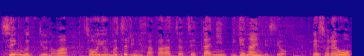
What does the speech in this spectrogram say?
スイングっていうのは、そういう物理に逆らっちゃ絶対にいけないんですよ。で、それを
